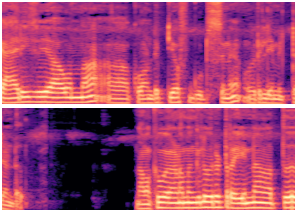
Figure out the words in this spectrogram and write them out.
ക്യാരി ചെയ്യാവുന്ന ക്വാണ്ടിറ്റി ഓഫ് ഗുഡ്സിന് ഒരു ലിമിറ്റ് ഉണ്ട്. നമുക്ക് വേണമെങ്കിൽ ഒരു ട്രെയിനിനകത്ത്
